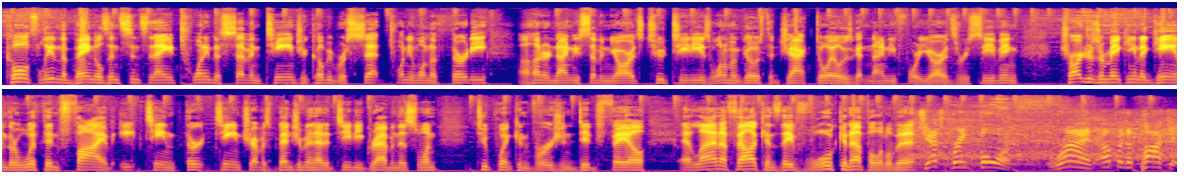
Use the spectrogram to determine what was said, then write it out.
Colts leading the Bengals in Cincinnati 20 to 17. Jacoby Brissett 21 to 30, 197 yards, two TDs. One of them goes to Jack Doyle, who's got 94 yards receiving. Chargers are making it a game. They're within five, 18 13. Travis Benjamin had a TD grab in this one. Two point conversion did fail. Atlanta Falcons, they've woken up a little bit. Jets bring four. Ryan up in the pocket.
